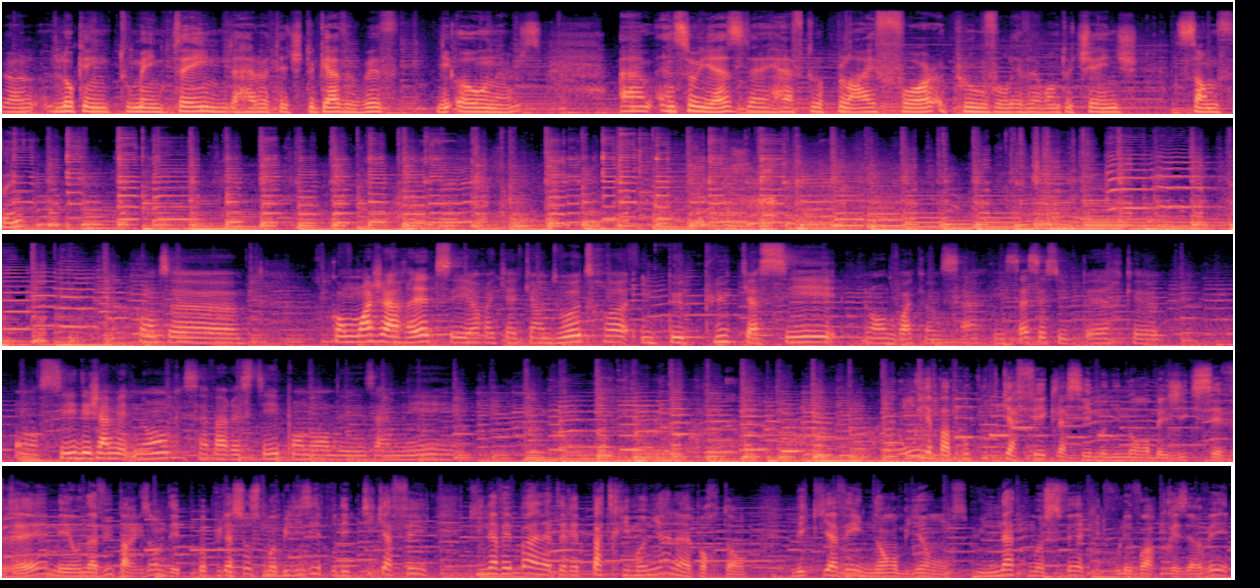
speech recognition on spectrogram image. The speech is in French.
looking to maintain the heritage together with the owners. Um, and so yes, they have to apply for approval if they want to change something. Quand, euh, quand moi j'arrête et il y aura quelqu'un d'autre, il ne peut plus casser l'endroit comme ça. Et ça c'est super qu'on sait déjà maintenant que ça va rester pendant des années. Il n'y a pas beaucoup de cafés classés monuments en Belgique, c'est vrai, mais on a vu par exemple des populations se mobiliser pour des petits cafés qui n'avaient pas un intérêt patrimonial important, mais qui avaient une ambiance, une atmosphère qu'ils voulaient voir préservée.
